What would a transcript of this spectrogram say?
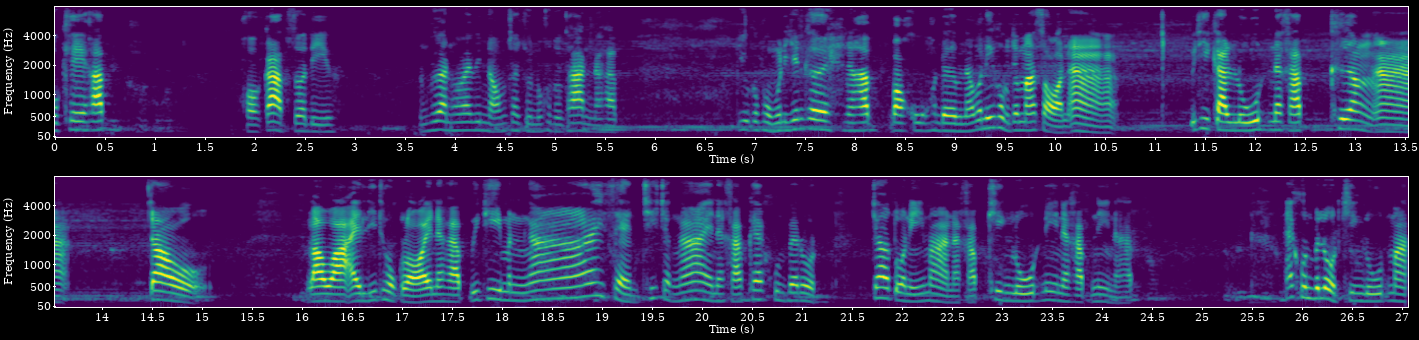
อเคครับ ขอกราบสวัสดี เพื่อนๆพ่อแม่พี่น้องประชาชนทุกคนทุกท่านนะครับ อยู่กับผมวันนี้เช่นเคยนะครับบอกครูคนเดิมนะ วันนี้ผมจะมาสอนอ่า วิธีการรูทนะครับ เครื่องอ่าเจ้าลาวาไอริสหกร้อยนะครับ วิธีมันง่ายแสนที่จะง่ายนะครับ แค่คุณไปโหลดเจ้าตัวนี้มานะครับ King Root นี่นะครับนี่นะครับ ให้คุณไปโหลด King Root มา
